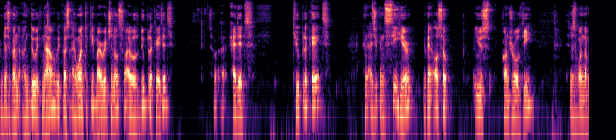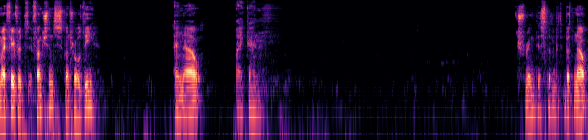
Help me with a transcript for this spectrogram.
I'm just going to undo it now because I want to keep my original, so I will duplicate it. So uh, edit, duplicate, and as you can see here, you can also use Control D. This is one of my favorite functions, Control D. And now I can shrink this a little bit, but now,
